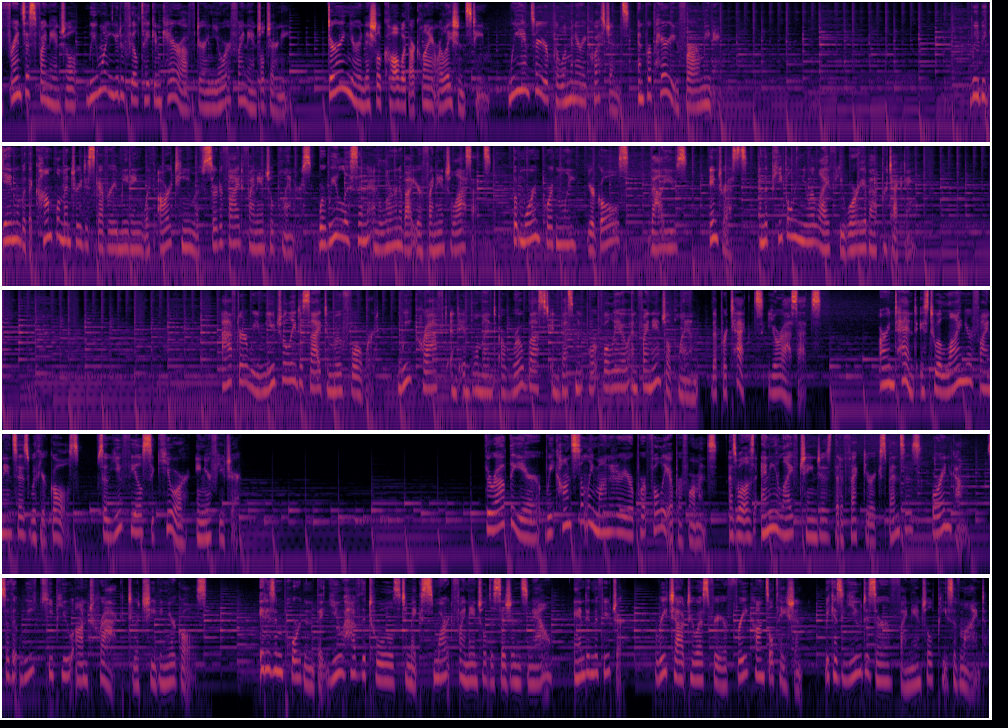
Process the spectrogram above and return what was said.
At Francis Financial, we want you to feel taken care of during your financial journey. During your initial call with our client relations team, we answer your preliminary questions and prepare you for our meeting. We begin with a complimentary discovery meeting with our team of certified financial planners, where we listen and learn about your financial assets, but more importantly, your goals, values, interests, and the people in your life you worry about protecting. After we mutually decide to move forward, we craft and implement a robust investment portfolio and financial plan that protects your assets. Our intent is to align your finances with your goals so you feel secure in your future. Throughout the year, we constantly monitor your portfolio performance, as well as any life changes that affect your expenses or income, so that we keep you on track to achieving your goals. It is important that you have the tools to make smart financial decisions now and in the future. Reach out to us for your free consultation because you deserve financial peace of mind.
